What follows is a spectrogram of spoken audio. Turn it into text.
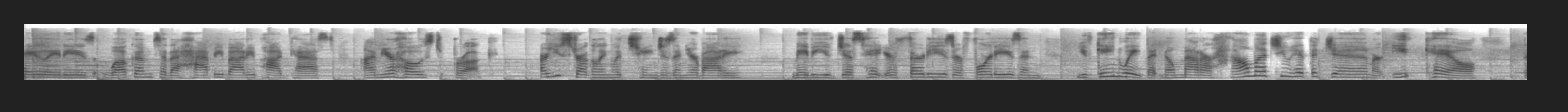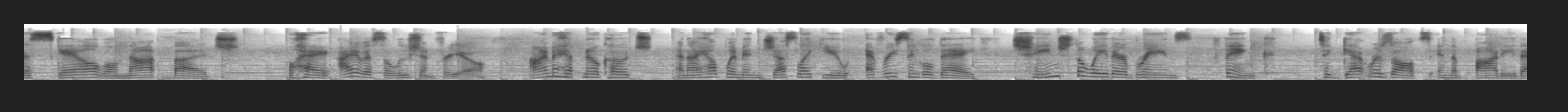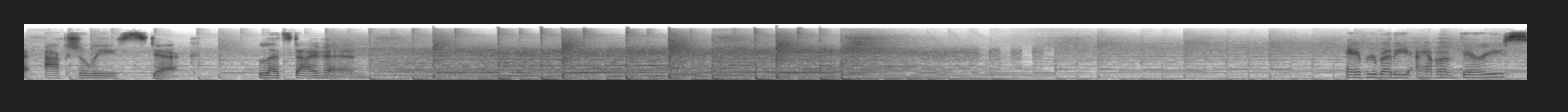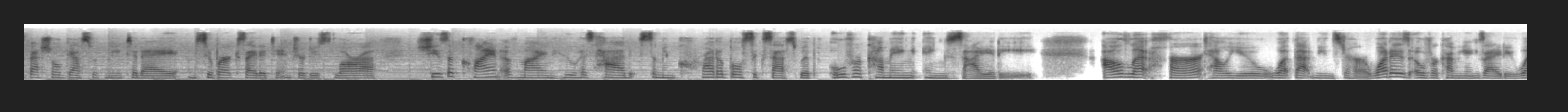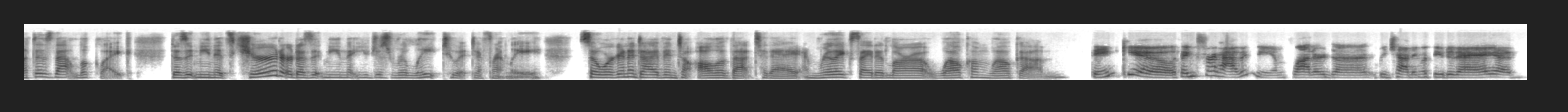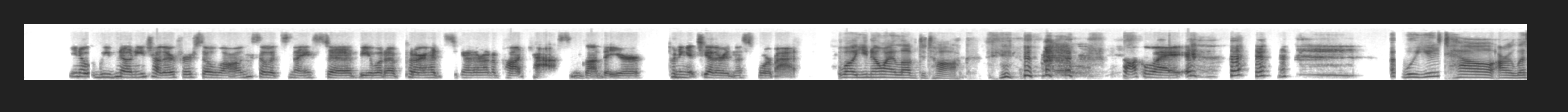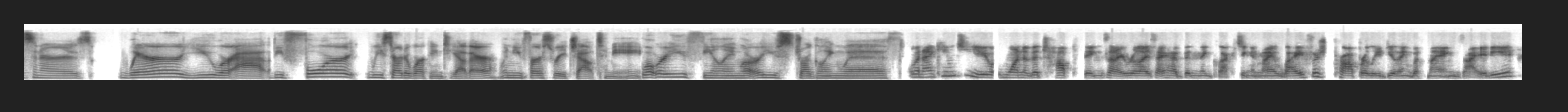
Hey, ladies, welcome to the Happy Body Podcast. I'm your host, Brooke. Are you struggling with changes in your body? Maybe you've just hit your 30s or 40s and you've gained weight, but no matter how much you hit the gym or eat kale, the scale will not budge. Well, hey, I have a solution for you. I'm a hypno coach and I help women just like you every single day change the way their brains think to get results in the body that actually stick. Let's dive in. Hey, everybody. I have a very special guest with me today. I'm super excited to introduce Laura. She's a client of mine who has had some incredible success with overcoming anxiety. I'll let her tell you what that means to her. What is overcoming anxiety? What does that look like? Does it mean it's cured or does it mean that you just relate to it differently? So, we're going to dive into all of that today. I'm really excited, Laura. Welcome, welcome. Thank you. Thanks for having me. I'm flattered to be chatting with you today. And, you know, we've known each other for so long. So, it's nice to be able to put our heads together on a podcast. I'm glad that you're putting it together in this format. Well, you know, I love to talk. talk away. Will you tell our listeners where you were at before we started working together when you first reached out to me? What were you feeling? What were you struggling with? When I came to you, one of the top things that I realized I had been neglecting in my life was properly dealing with my anxiety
